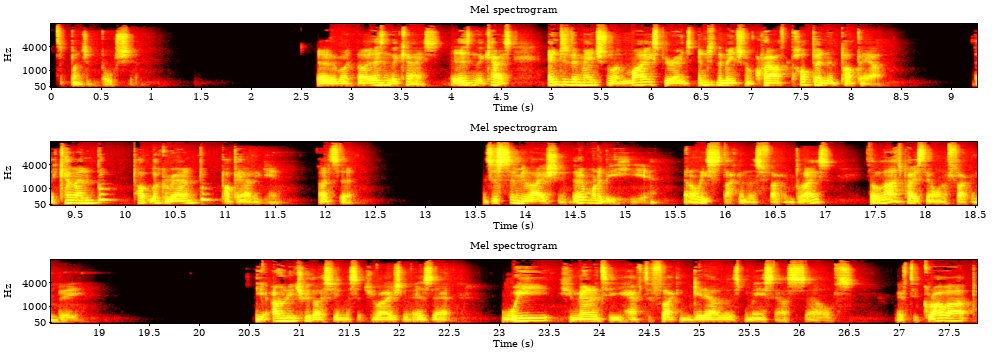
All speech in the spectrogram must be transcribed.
It's a bunch of bullshit. Uh, oh, it isn't the case. It isn't the case. Interdimensional, in my experience, interdimensional craft pop in and pop out. They come in, boop, pop, look around, boop, pop out again. That's it. It's a simulation. They don't want to be here. They don't want to be stuck in this fucking place. It's the last place they want to fucking be. The only truth I see in the situation is that we, humanity, have to fucking get out of this mess ourselves. We have to grow up,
